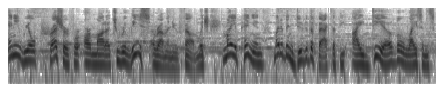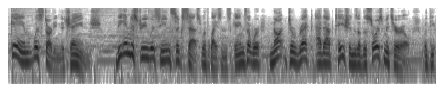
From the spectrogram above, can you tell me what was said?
any real pressure for Armada to release around the new film, which, in my opinion, might have been due to the fact that the idea of the licensed game was starting to change. The industry was seeing success with licensed games that were not direct adaptations of the source material, with the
